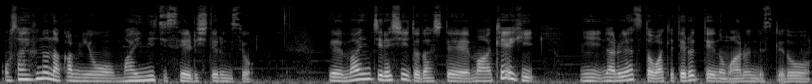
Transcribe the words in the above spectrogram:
お財布の中身を毎日整理してるんですよ。で毎日レシート出してまあ経費になるやつと分けてるっていうのもあるんですけど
